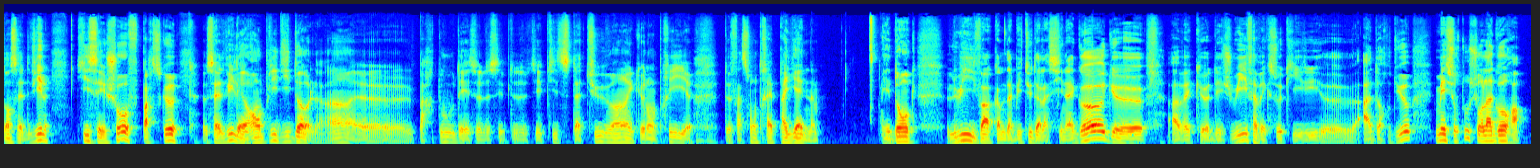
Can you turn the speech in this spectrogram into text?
dans cette ville qui s'échauffe parce que cette ville est remplie d'idoles. Hein, euh, partout des, de, ces, petites statues hein, et que l'on prie de façon très païenne. Et donc, lui, il va comme d'habitude à la synagogue avec des juifs, avec ceux qui adorent Dieu, mais surtout sur l'agora.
